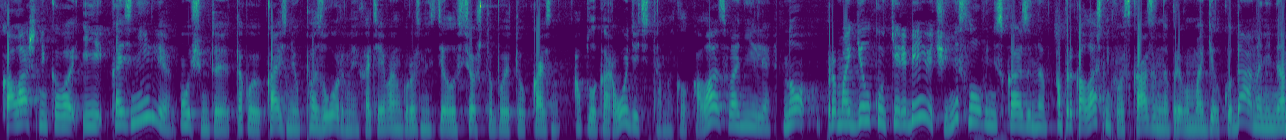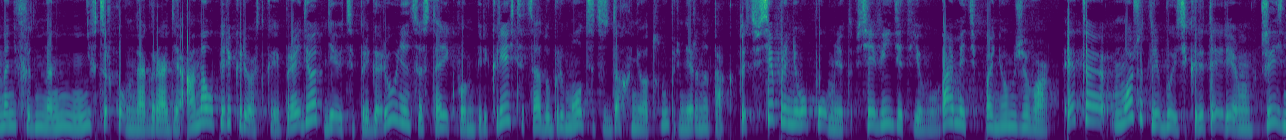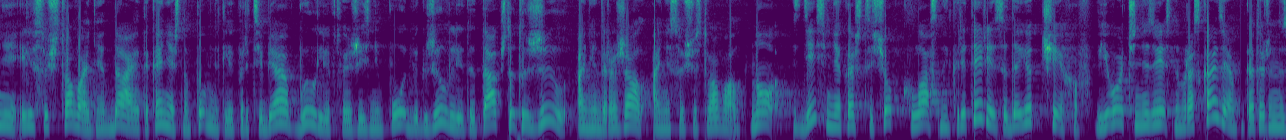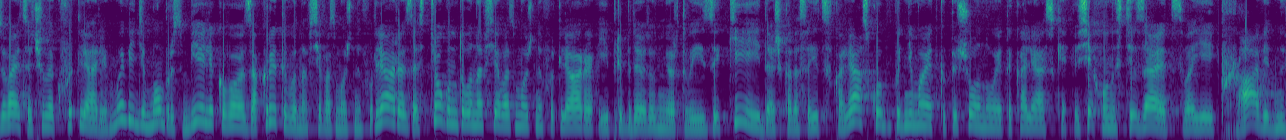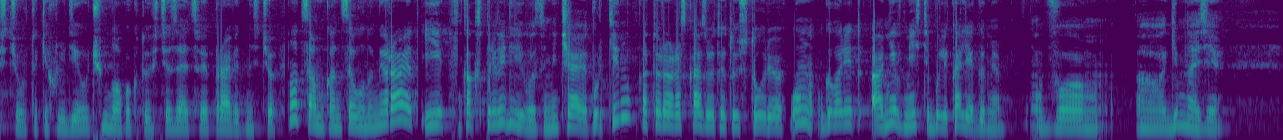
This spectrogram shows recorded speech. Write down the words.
Калашникова и казнили, в общем-то, такой казнью позорной, хотя Иван Грозный сделал все, чтобы эту казнь облагородить, там и колокола звонили. Но про могилку Киребевича ни слова не сказано. А про Калашникова сказано про его могилку. Да, она не, она не, в, не в церковной ограде, она у перекрестка. И пройдет, девица пригорюнится, старик, по-моему, перекрестится, а добрый молодец вздохнет. Ну, примерно так. То есть все про него помнят, все видят его. Память по нем жива. Это может ли быть критерием жизни или существования? Да, это, конечно, помнит ли про тебя, был ли в твоей жизни подвиг, подвиг, жил ли ты так, что ты жил, а не дрожал, а не существовал. Но здесь, мне кажется, еще классный критерий задает Чехов. В его очень известном рассказе, который называется «Человек в футляре», мы видим образ Беликова, закрытого на все возможные футляры, застегнутого на все возможные футляры, и преподает он мертвые языки, и даже когда садится в коляску, он поднимает капюшон у этой коляски. И всех он истязает своей праведностью. Таких людей очень много, кто истязает своей праведностью. Но вот в самом конце он умирает, и, как справедливо замечает Буркин, который рассказывает эту историю, он говорит, говорит, они вместе были коллегами в э, гимназии.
